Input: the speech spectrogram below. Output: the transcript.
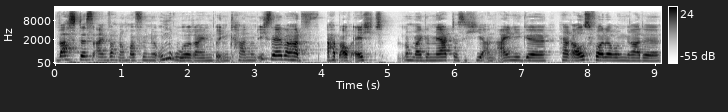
was das einfach nochmal für eine Unruhe reinbringen kann. Und ich selber habe auch echt nochmal gemerkt, dass ich hier an einige Herausforderungen gerade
